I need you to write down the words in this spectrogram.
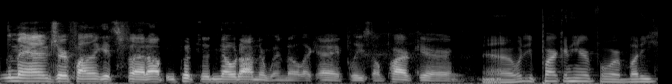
the manager finally gets fed up. He puts a note on their window like, "Hey, please don't park here." Uh, what are you parking here for, buddy?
